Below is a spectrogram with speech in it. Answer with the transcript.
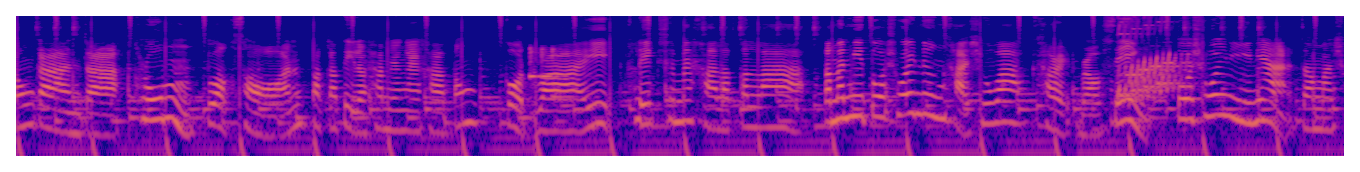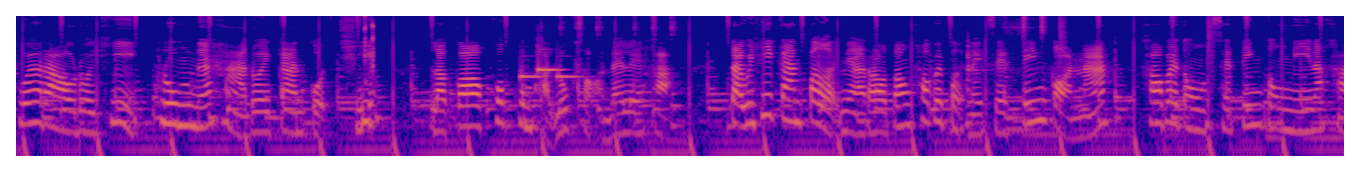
ต้องการจะคลุมตัวอักษรปกติเราทำยังไงคะ ต้องกดไว้คลิกใช่ไหมคะ แล้วก็ลากแต่มันมีตัวช่วยหนึ่งค่ะ ชื่อว่า Current Browsing ตัวช่วยนี้เนี่ยจะมาช่วยเราโดยที่คลุมเนื้อหาโดยการกดชิป แล้วก็ควบคุมผ่านลูกศรได้เลยค่ะแต่วิธีการเปิดเนี่ยเราต้องเข้าไปเปิดใน Setting ก่อนนะ เข้าไปตรง Setting ตรงนี้นะคะ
